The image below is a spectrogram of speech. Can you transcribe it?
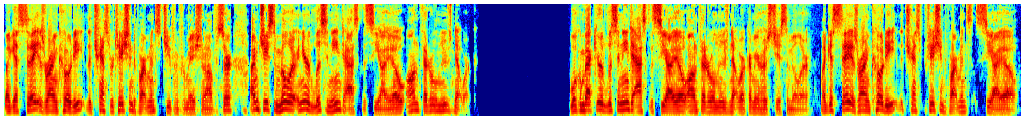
My guest today is Ryan Cote, the Transportation Department's Chief Information Officer. I'm Jason Miller, and you're listening to Ask the CIO on Federal News Network. Welcome back. You're listening to Ask the CIO on Federal News Network. I'm your host, Jason Miller. My guest today is Ryan Cote, the Transportation Department's CIO.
